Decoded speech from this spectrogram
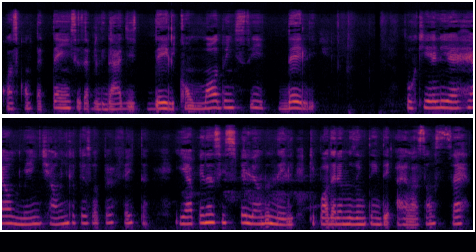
com as competências e habilidades dele, com o modo em si dele. Porque ele é realmente a única pessoa perfeita e é apenas se espelhando nele que poderemos entender a relação certa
